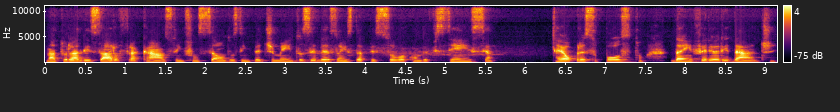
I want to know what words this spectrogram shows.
Naturalizar o fracasso em função dos impedimentos e lesões da pessoa com deficiência é o pressuposto da inferioridade,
